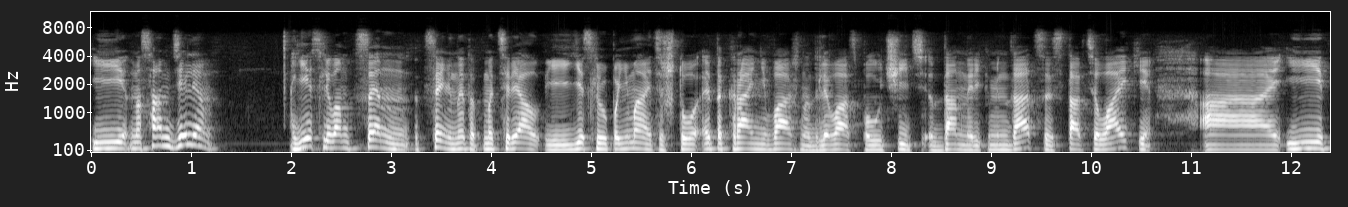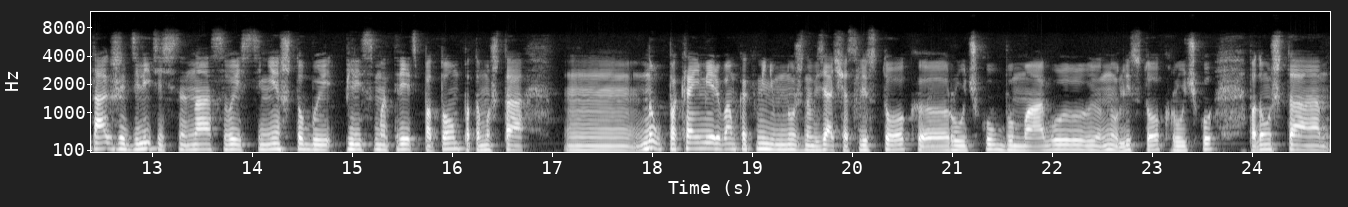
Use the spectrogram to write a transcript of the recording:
И на самом деле если вам цен, ценен этот материал и если вы понимаете, что это крайне важно для вас получить данные рекомендации, ставьте лайки а, и также делитесь на своей стене, чтобы пересмотреть потом, потому что ну, по крайней мере, вам как минимум нужно взять сейчас листок, э, ручку, бумагу, ну, листок, ручку, потому что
